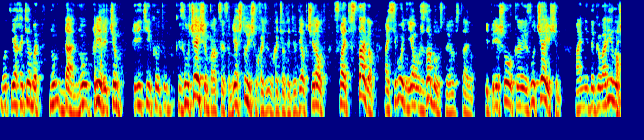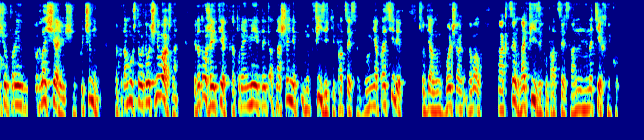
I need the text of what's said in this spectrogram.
вот я хотел бы, ну да, ну прежде чем перейти к, к излучающим процессам, я что еще хотел, хотел сказать? Вот я вчера вот слайд вставил, а сегодня я уже забыл, что я вставил, и перешел к излучающим, а не договорил еще про поглощающие. Почему? Да потому что это очень важно. Это тоже эффект, который имеет отношение ну, к физике процесса. Вы меня просили, чтобы я больше давал акцент на физику процесса, а не на технику.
